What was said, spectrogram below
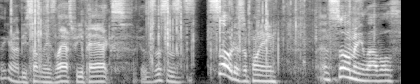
There gotta be something these last few packs because this is so disappointing on so many levels.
